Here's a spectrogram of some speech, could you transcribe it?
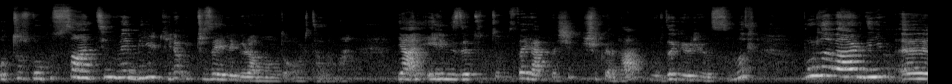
39 santim ve 1 kilo 350 gram oldu ortalama. Yani elimizde tuttuğumuzda yaklaşık şu kadar burada görüyorsunuz. Burada verdiğim e,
